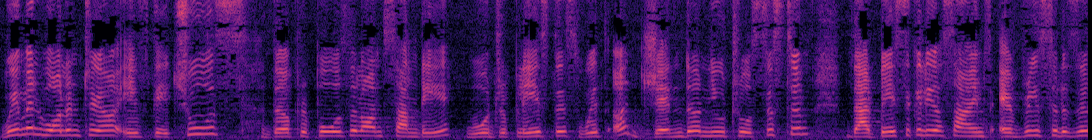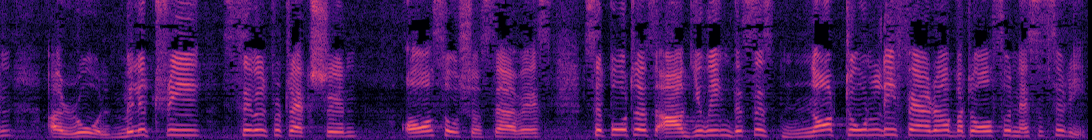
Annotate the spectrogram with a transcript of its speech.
Women volunteer if they choose. The proposal on Sunday would replace this with a gender neutral system that basically assigns every citizen a role military, civil protection, or social service. Supporters arguing this is not only fairer but also necessary.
